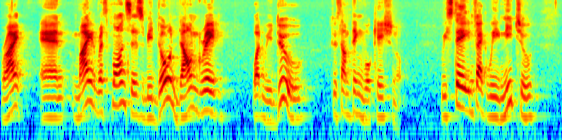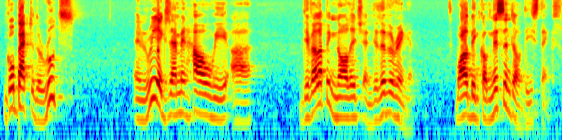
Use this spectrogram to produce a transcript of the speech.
Right? And my response is we don't downgrade what we do to something vocational. We stay, in fact, we need to go back to the roots and re examine how we are developing knowledge and delivering it while being cognizant of these things.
